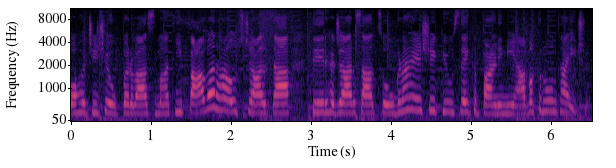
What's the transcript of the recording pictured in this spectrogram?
પહોંચી છે. ઉપરવાસમાંથી પાવર હાઉસ ચાલતા તેર હજાર સાતસો ઓગણએંશી ક્યુસેક પાણીની આવક નોંધાઈ છે.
